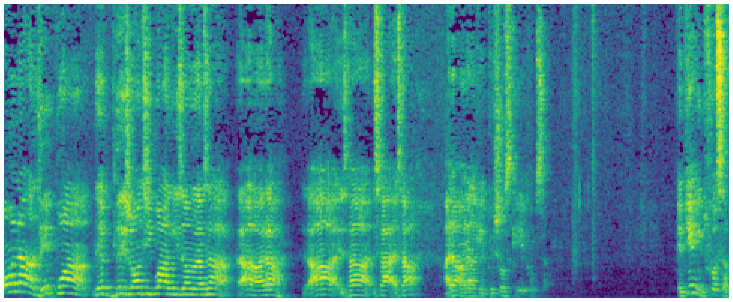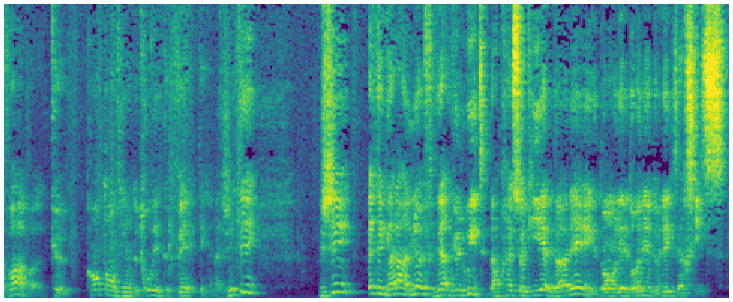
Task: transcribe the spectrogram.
On a des points, des, gentils points qui sont comme ça. Ah, voilà. Ah, ça, ça, ça. Alors, on a quelque chose qui est comme ça. Eh bien, il faut savoir que quand on vient de trouver que V est égal à GT, G est égal à 9,8 d'après ce qui est donné dans les données de l'exercice.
